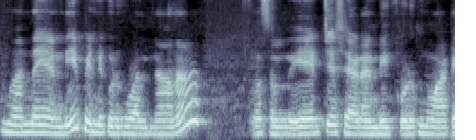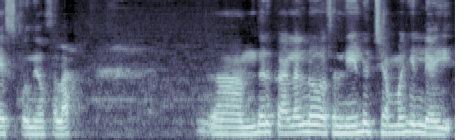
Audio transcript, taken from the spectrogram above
మా అన్నయ్య అండి పెళ్ళి కొడుకు వాళ్ళ నాన్న. అసలు ఏడ్ చేశాడండి కొడుకుని వాటేసుకొని అసలు. అందరి కళ్ళల్లో అసలు నీళ్ళు చెమ్మగిల్లాయి.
